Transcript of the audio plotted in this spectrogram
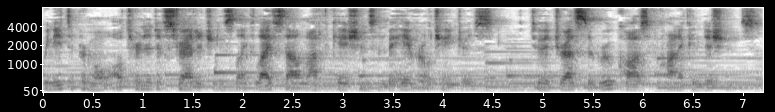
we need to promote alternative strategies like lifestyle modifications and behavioral changes to address the root cause of chronic conditions.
